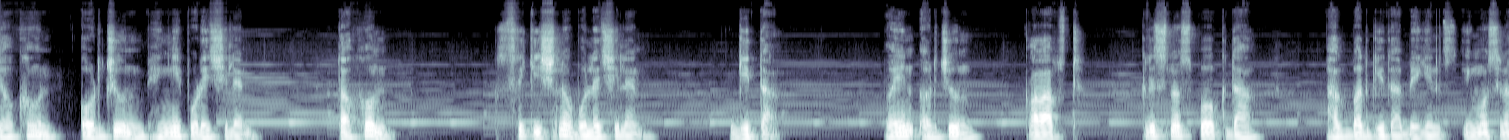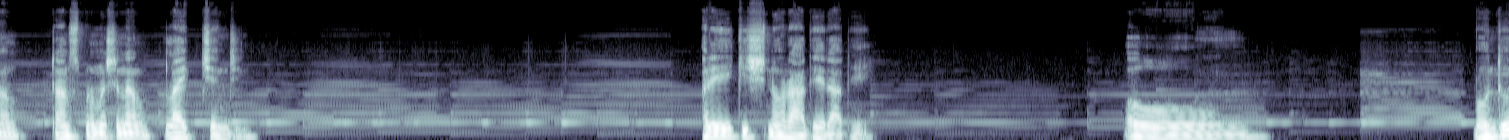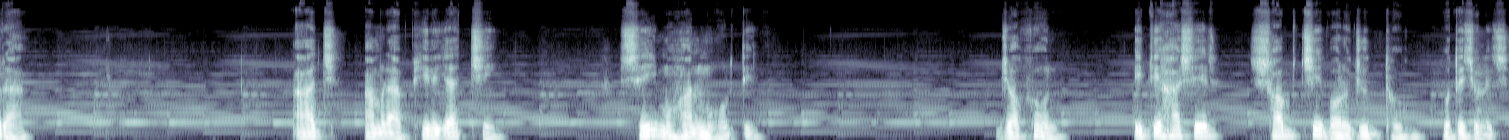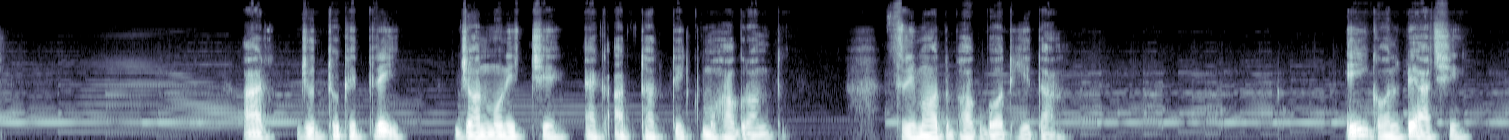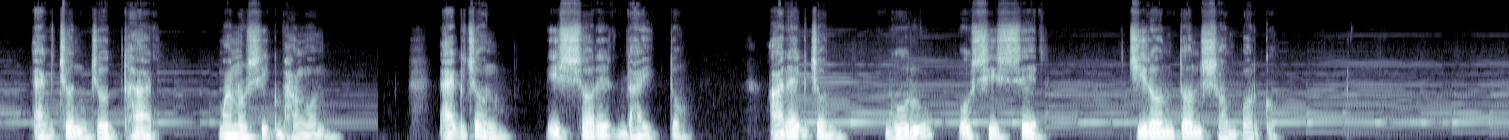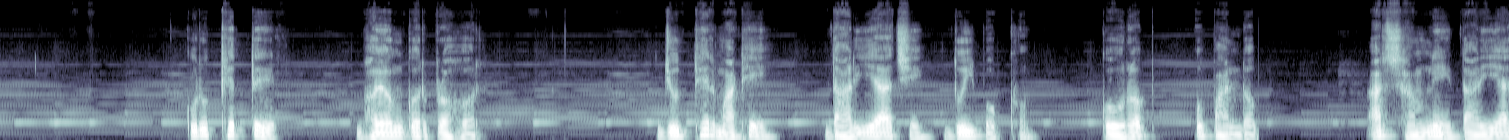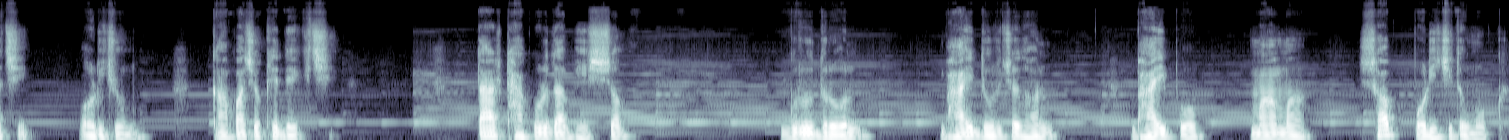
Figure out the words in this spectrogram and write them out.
যখন অর্জুন ভেঙে পড়েছিলেন, তখন শ্রীকৃষ্ণ বলেছিলেন, Gita when Arjun collapsed Krishna spoke the Bhagavad Gita begins emotional transformational life changing Hare Krishna Radhe Radhe ও বন্ধুরা, আজ আমরা ফিরে যাচ্ছি সেই মহান মুহূর্তে। যখন ইতিহাসের সবচেয়ে বড় যুদ্ধ হতে চলেছে, আর যুদ্ধক্ষেত্রেই জন্ম নিচ্ছে এক আধ্যাত্মিক মহাগ্রন্থ, শ্রীমদ্ ভগবদ গীতা। এই গল্পে আছে। একজন যোদ্ধার মানসিক ভাঙন। একজন ঈশ্বরের দায়িত্ব। আর একজন গুরু ও শিষ্যের চিরন্তন সম্পর্ক। কুরুক্ষেত্রের ভয়ঙ্কর প্রহর। যুদ্ধের মাঠে দাঁড়িয়ে আছে দুই পক্ষ, কৌরব ও পাণ্ডব। আর সামনে দাঁড়িয়ে আছে অর্জুন। কাঁপা চোখে দেখছে। তার ঠাকুরদা ভীষ্ম গুরু দ্রোণ ভাই দুর্যোধন, ভাইপো, মামা, সব পরিচিত মুখ।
